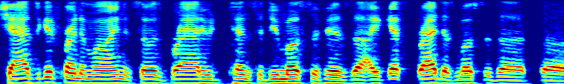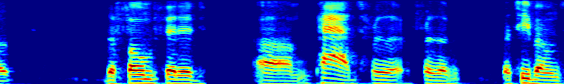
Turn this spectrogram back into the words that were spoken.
Chad's a good friend of mine, and so is Brad, who tends to do most of his. Uh, I guess Brad does most of the the, the foam fitted um, pads for the for the the T-bones.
